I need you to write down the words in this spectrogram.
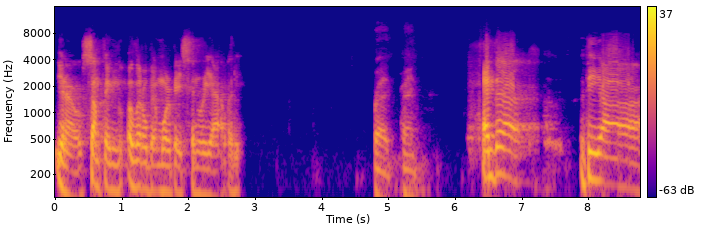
you know, something a little bit more based in reality. right right And the the uh,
